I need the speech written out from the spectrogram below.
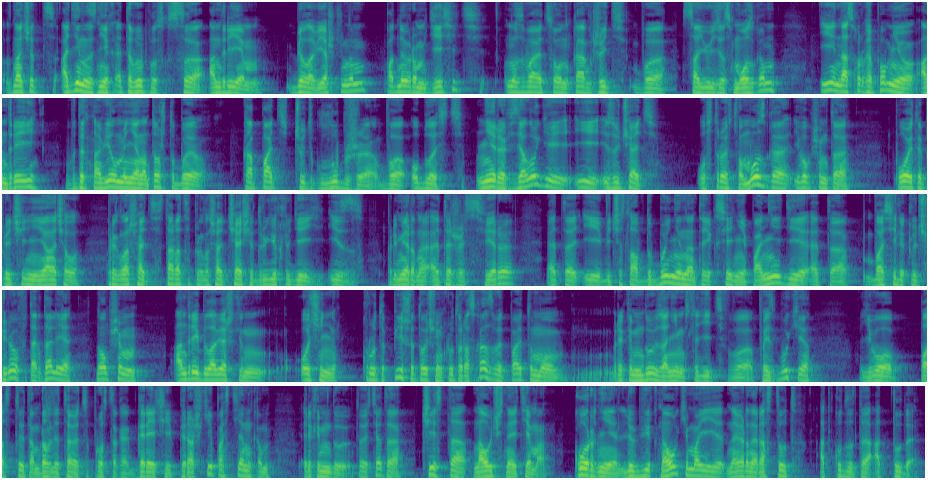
Значит, один из них это выпуск с Андреем Беловешкиным под номером 10. Называется он «Как жить в союзе с мозгом». И, насколько я помню, Андрей вдохновил меня на то, чтобы копать чуть глубже в область нейрофизиологии и изучать устройство мозга. И, в общем-то, по этой причине я начал приглашать, стараться приглашать чаще других людей из примерно этой же сферы. Это и Вячеслав Дубынин, это и Ксения Паниди, это Василий Ключерев и так далее. Ну, в общем, Андрей Беловешкин очень круто пишет, очень круто рассказывает, поэтому рекомендую за ним следить в Фейсбуке. Его посты там разлетаются просто как горячие пирожки по стенкам. Рекомендую. То есть это чисто научная тема. Корни любви к науке моей, наверное, растут откуда-то оттуда.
